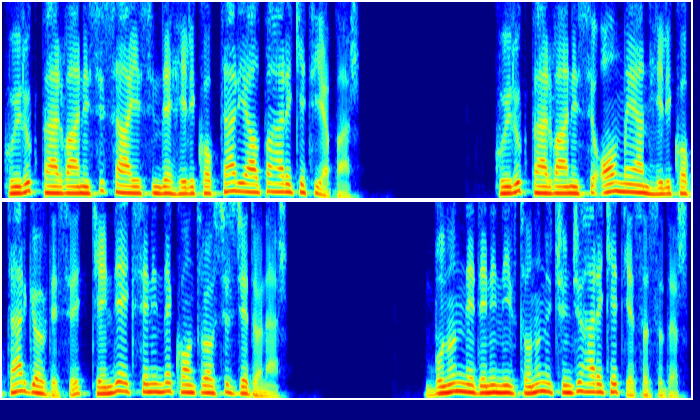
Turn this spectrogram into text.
Kuyruk pervanesi sayesinde helikopter yalpa hareketi yapar. Kuyruk pervanesi olmayan helikopter gövdesi kendi ekseninde kontrolsüzce döner. Bunun nedeni Newton'un üçüncü hareket yasasıdır.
